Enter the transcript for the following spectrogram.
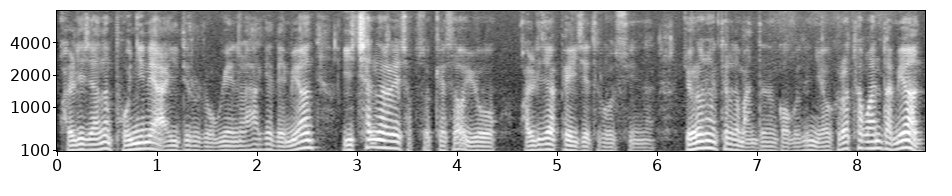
관리자는 본인의 아이디로 로그인을 하게 되면 이 채널에 접속해서 요 관리자 페이지에 들어올 수 있는 이런 형태로 만드는 거거든요. 그렇다고 한다면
